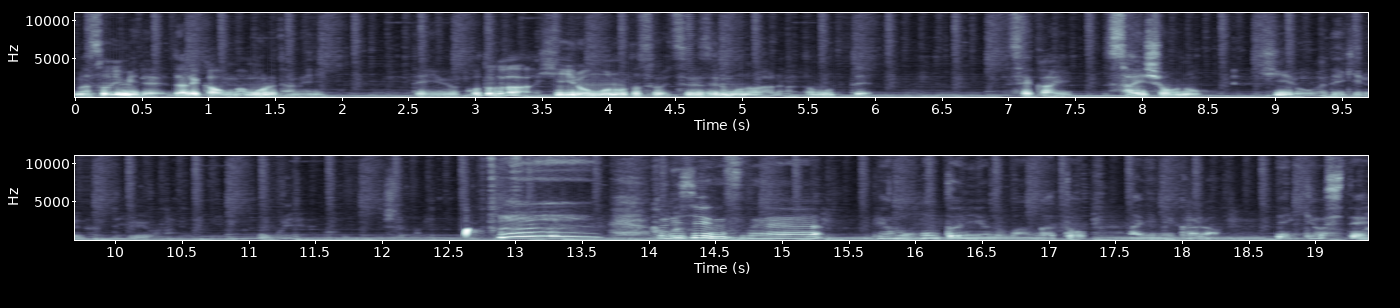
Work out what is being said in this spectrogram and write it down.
まあ、そういう意味で誰かを守るためにっていうことがヒーローものとすごい通ずるものがあるなと思って世界最小のヒーローができるなっていうような思いでした。嬉しいですねでも本当にあの漫画とアニメから勉強して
